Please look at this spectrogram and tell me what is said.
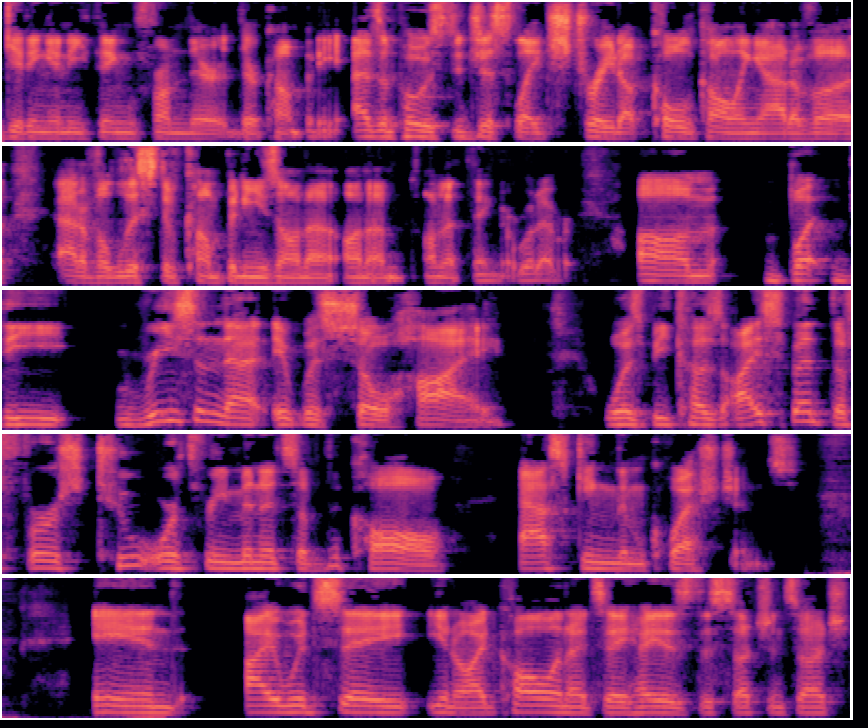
getting anything from their their company as opposed to just like straight up cold calling out of a out of a list of companies on a on a on a thing or whatever um but the reason that it was so high was because i spent the first 2 or 3 minutes of the call asking them questions and I would say, you know, I'd call and I'd say, "Hey, is this such and such?"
